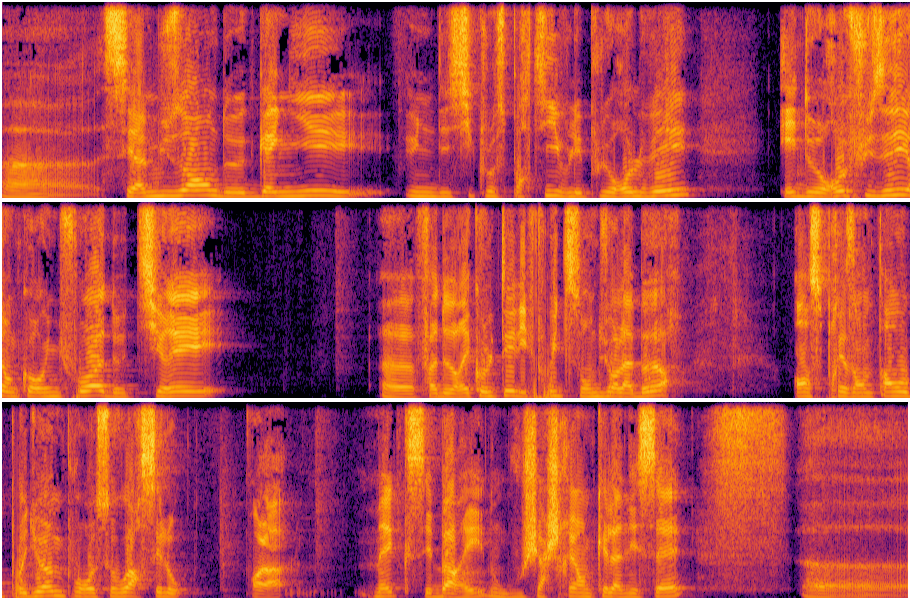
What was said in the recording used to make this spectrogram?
Euh, c'est amusant de gagner une des cyclosportives les plus relevées et de refuser encore une fois de tirer, euh, enfin de récolter les fruits de son dur labeur en se présentant au podium pour recevoir ses lots. Voilà, le mec s'est barré, donc vous chercherez en quelle année c'est. Euh,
